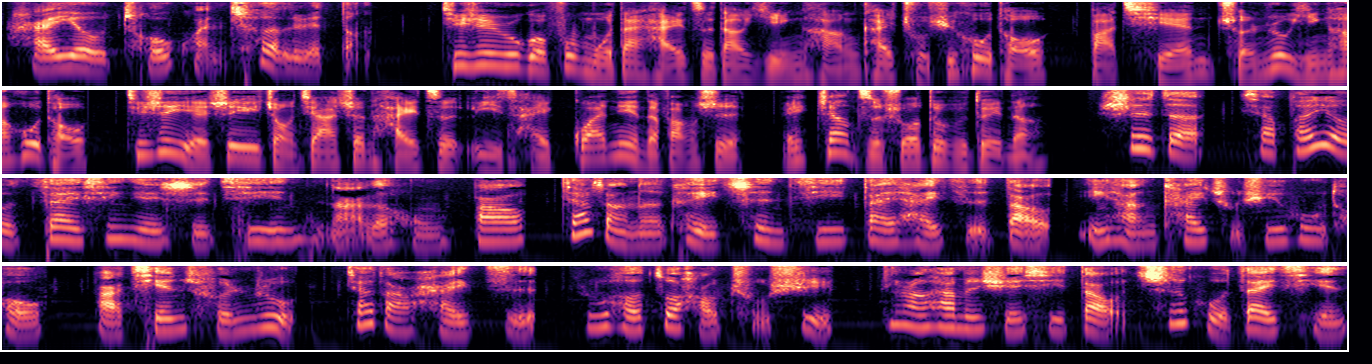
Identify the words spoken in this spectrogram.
还有筹款策略等。其实，如果父母带孩子到银行开储蓄户头，把钱存入银行户头，其实也是一种加深孩子理财观念的方式。诶，这样子说对不对呢？是的，小朋友在新年时期拿了红包，家长呢可以趁机带孩子到银行开储蓄户头，把钱存入，教导孩子如何做好储蓄，并让他们学习到吃苦在前、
